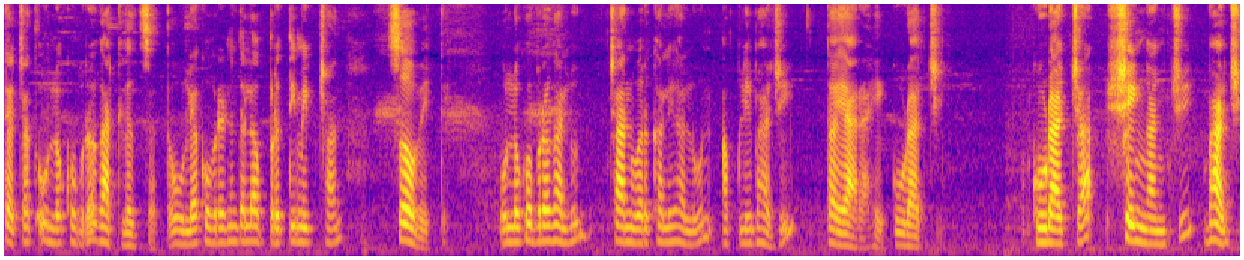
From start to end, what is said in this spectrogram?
त्याच्यात ओलं खोबरं घातलंच जातं. ओल्या खोबऱ्याने त्याला अप्रतिम एक छान चव येते. ओलं खोबरं घालून छान वरखाली घालून आपली भाजी तयार आहे गुळाची. गुळाच्या शेंगांची भाजी.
